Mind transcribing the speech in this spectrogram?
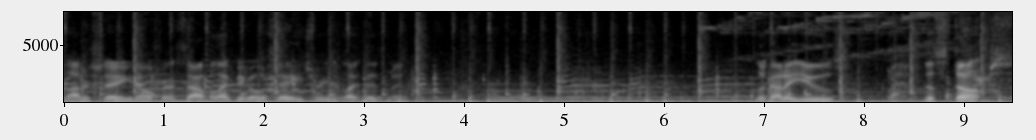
A lot of shade, you know, from the south. I like big old shade trees like this, man. Look how they use the stumps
